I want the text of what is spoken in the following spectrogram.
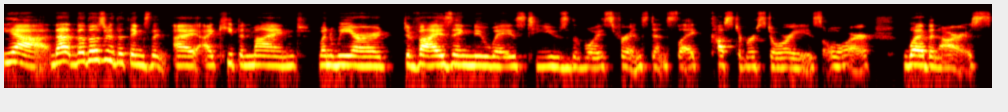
yeah that those are the things that I, I keep in mind when we are devising new ways to use the voice for instance like customer stories or webinars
